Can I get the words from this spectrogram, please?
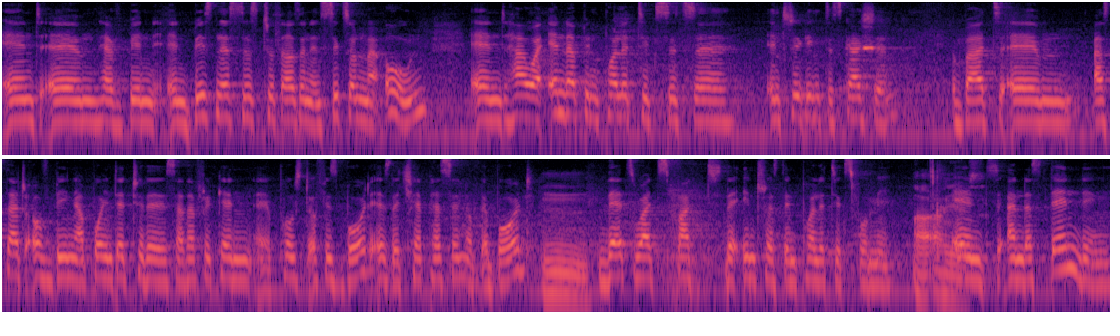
and um, have been in business since 2006 on my own. And how I end up in politics, it's an intriguing discussion. But um, I start off being appointed to the South African uh, Post Office Board as the chairperson of the board. That's what sparked the interest in politics for me. Ah, yes. And understanding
